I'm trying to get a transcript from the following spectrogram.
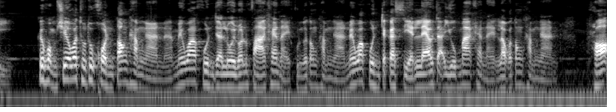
ดี คือผมเชื่อว่าทุกๆ คนต้องทำงานนะ ไม่ว่าคุณจะรวยล้นฟ้าแค่ไหน คุณก็ต้องทำงาน ไม่ว่าคุณจะเกษียณแล้วจะอายุมากแค่ไหน เราก็ต้องทำงาน เพราะ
